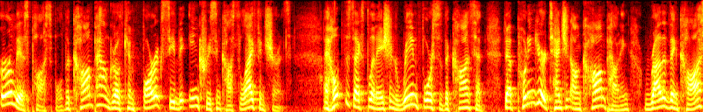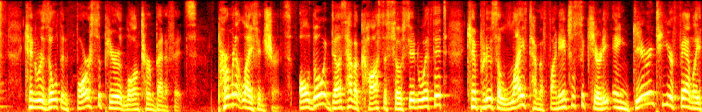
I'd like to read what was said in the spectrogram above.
early as possible, the compound growth can far exceed the increase in cost of life insurance. I hope this explanation reinforces the concept that putting your attention on compounding rather than cost can result in far superior long-term benefits. Permanent life insurance, although it does have a cost associated with it, can produce a lifetime of financial security and guarantee your family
